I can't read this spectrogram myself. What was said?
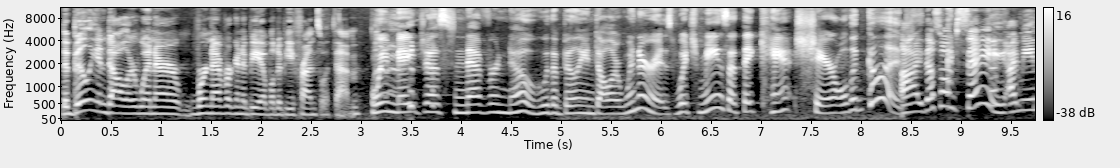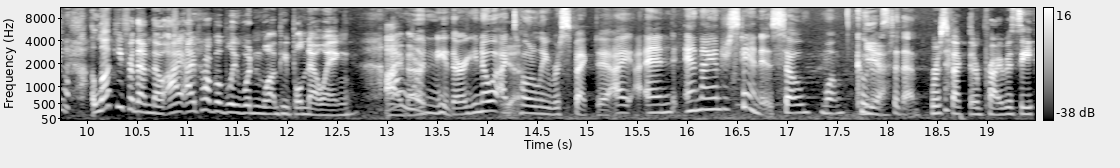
the billion dollar winner, we're never going to be able to be friends with them. We may just never know who the billion dollar winner is, which means that they can't share all the goods. I, that's what I'm saying. I mean, lucky for them, though. I, I probably wouldn't want people knowing either. I wouldn't either. You know what? I yeah. totally respect it. I and and I understand is. So, well, kudos yeah. to them. Respect their privacy.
